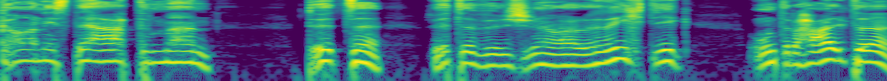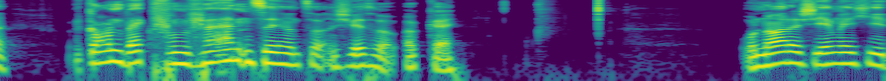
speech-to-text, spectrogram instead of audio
gar nicht Theater, Mann. Dort, dort willst du noch richtig unterhalten und gehen weg vom Fernsehen und so. Ich weiß so, okay. Und dann hast du irgendwelche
